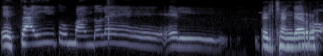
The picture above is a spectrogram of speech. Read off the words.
está ahí tumbándole el, el changarro.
